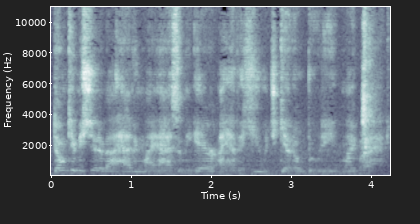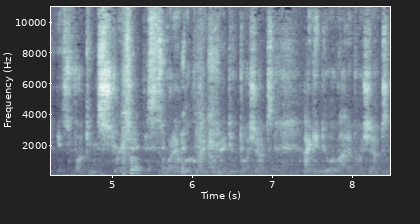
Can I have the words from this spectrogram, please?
don't give me shit about having my ass in the air. I have a huge ghetto booty. My back is fucking straight. This is what I look like when I do push-ups. I can do a lot of push-ups.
